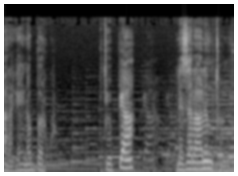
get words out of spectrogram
አረጋይ ነበርኩ። ኢትዮጵያ ለዘላለም ትኑር።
